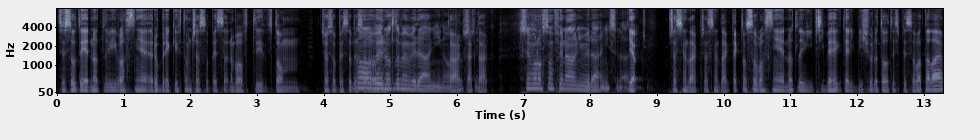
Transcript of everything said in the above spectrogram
co jsou ty jednotlivé vlastně rubriky v tom časopise, nebo v, ty, v tom časopise by se No, dalo v říct. jednotlivém vydání, no. tak, prostě. tak, tak. Vlastně ono v tom finálním vydání se dá Jo. říct. Přesně tak, přesně tak. Tak to jsou vlastně jednotlivý příběhy, které píšou do toho ty spisovatelé.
